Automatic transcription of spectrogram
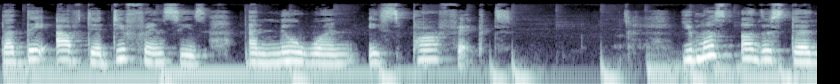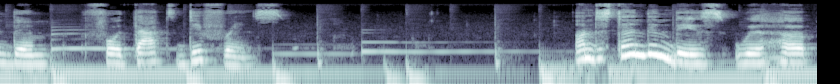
that they have their differences and no one is perfect. You must understand them for that difference. Understanding this will help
